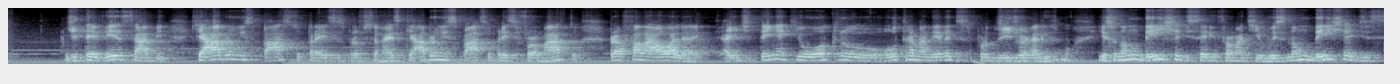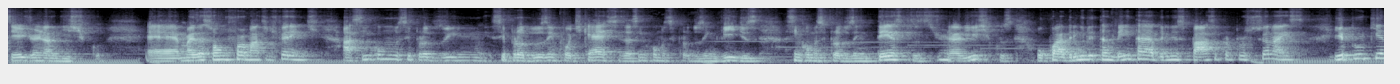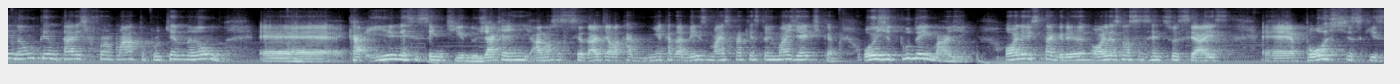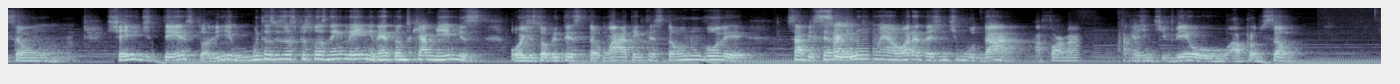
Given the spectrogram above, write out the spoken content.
de TV, sabe? Que abram espaço para esses profissionais, que abram espaço para esse formato, para falar, olha, a gente tem aqui outro, outra maneira de se produzir jornalismo. Isso não deixa de ser informativo, isso não deixa de ser jornalístico. É, mas é só um formato diferente. Assim como se produzem, se produzem podcasts, assim como se produzem vídeos, assim como se produzem textos jornalísticos, o quadrinho ele também está abrindo espaço para profissionais. E por que não tentar esse formato? Por que não é, ir nesse sentido? Já que a, gente, a, nossa sociedade ela caminha cada vez mais para a questão imagética. Hoje tudo é imagem. Olha o Instagram, olha as nossas redes sociais, é, posts que são cheios de texto ali, muitas vezes as pessoas nem leem, né? Tanto que há memes hoje sobre textão. Ah, tem textão, eu não vou ler. Sabe, será Sim. que não é a hora da gente mudar a forma que a gente vê o, a produção?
